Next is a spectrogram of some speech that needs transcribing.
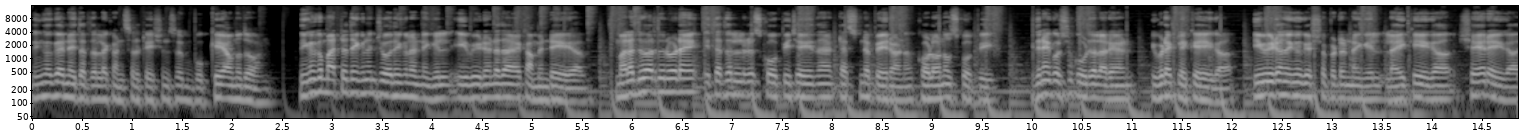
നിങ്ങൾക്ക് തന്നെ ഇത്തരത്തിലുള്ള കൺസൾട്ടേഷൻസ് ബുക്ക് ചെയ്യാവുന്നതുമാണ്. നിങ്ങൾക്ക് മറ്റെന്തെങ്കിലും ചോദ്യങ്ങളുണ്ടെങ്കിൽ ഈ വീഡിയോന്റെതായ കമന്റ് ചെയ്യുക. മലദ്വാരത്തിലൂടെ ഇത്തരത്തിലുള്ളൊരു സ്കോപ്പി ചെയ്യുന്ന ടെസ്റ്റിന്റെ പേരാണ് കൊളോണോസ്കോപ്പി ഇതിനെക്കുറിച്ച് കൂടുതൽ അറിയാൻ ഇവിടെ ക്ലിക്ക് ചെയ്യുക. ഈ വീഡിയോ നിങ്ങൾക്ക് ഇഷ്ടപ്പെട്ടിട്ടുണ്ടെങ്കിൽ ലൈക്ക് ചെയ്യുക ഷെയർ ചെയ്യുക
